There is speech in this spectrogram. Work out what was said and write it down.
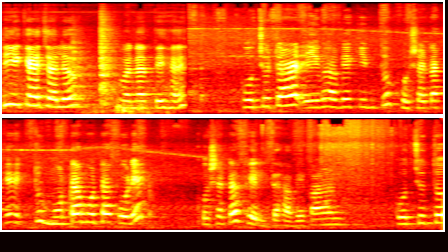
ঠিক আছে চলো বানাতে হ্যাঁ। কচুটার এইভাবে কিন্তু খোসাটাকে একটু মোটা মোটা করে খোসাটা ফেলতে হবে কারণ কচু তো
